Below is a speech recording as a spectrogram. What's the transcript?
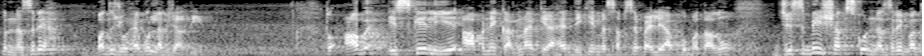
تو نظر بد جو ہے وہ لگ جاتی ہے۔ تو اب اس کے لیے آپ نے کرنا کیا ہے؟ دیکھیے میں سب سے پہلے آپ کو بتا دوں، جس بھی شخص کو نظر بد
